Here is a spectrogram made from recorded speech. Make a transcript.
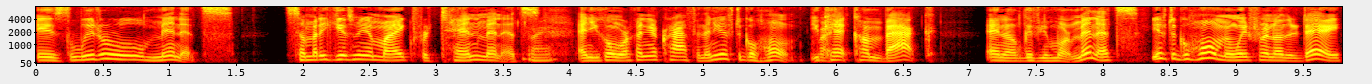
is literal minutes, somebody gives me a mic for 10 minutes Right. and you can work on your craft and then you have to go home. You Right. can't come back and it'll give you more minutes. You have to go home and wait for another day.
